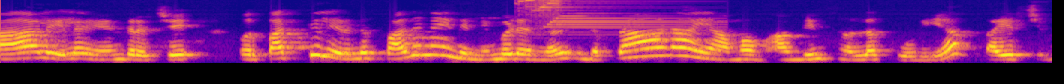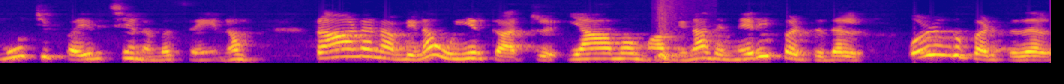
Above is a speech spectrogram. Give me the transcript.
காலையில எழுந்திரிச்சு ஒரு பத்தில் இருந்து பதினைந்து நிமிடங்கள் இந்த பிராணாயாமம் அப்படின்னு சொல்லக்கூடிய பயிற்சி மூச்சு பயிற்சியை நம்ம செய்யணும். பிராணன் அப்படின்னா உயிர் காற்று யாமம் அப்படின்னா அதை நெறிப்படுத்துதல் ஒழுங்குபடுத்துதல்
